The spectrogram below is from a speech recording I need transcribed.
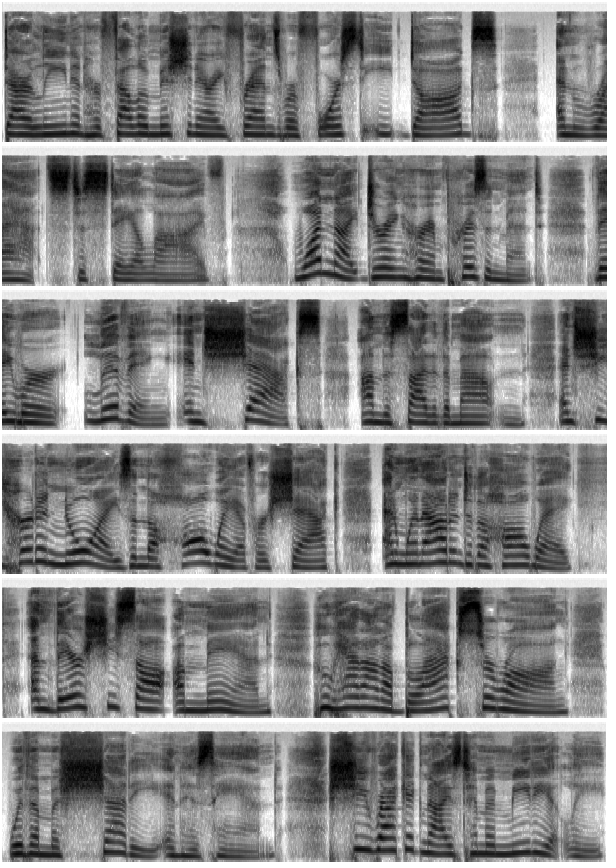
Darlene and her fellow missionary friends were forced to eat dogs and rats to stay alive. One night during her imprisonment, they were living in shacks on the side of the mountain, and she heard a noise in the hallway of her shack and went out into the hallway. And there she saw a man who had on a black sarong with a machete in his hand. She recognized him immediately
